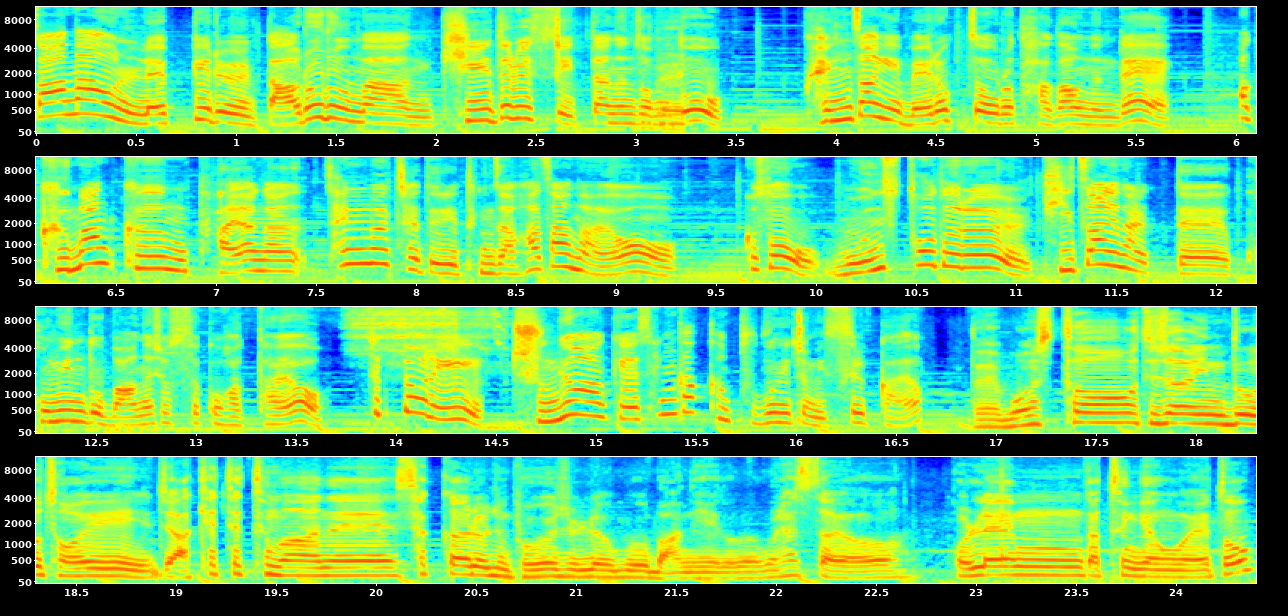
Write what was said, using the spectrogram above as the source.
싸나운 레피를 나루루만 길들일 수 있다는 점도 굉장히 매력적으로 다가오는데 아, 그만큼 다양한 생물체들이 등장하잖아요. 그래서 몬스터들을 디자인할 때 고민도 많으셨을 것 같아요. 특별히 중요하게 생각한 부분이 좀 있을까요? 네, 몬스터 디자인도 저희 이제 아키텍트만의 색깔을 좀 보여주려고 많이 노력을 했어요. 골렘 같은 경우에도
